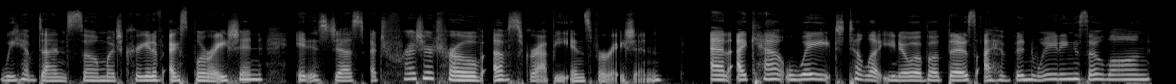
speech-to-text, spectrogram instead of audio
We have done so much creative exploration. It is just a treasure trove of scrappy inspiration. And I can't wait to let you know about this. I have been waiting so long.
